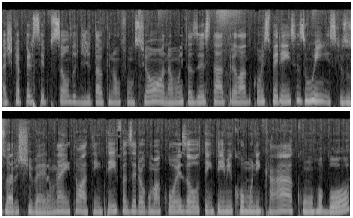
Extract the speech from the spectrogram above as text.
Acho que a percepção do digital que não funciona muitas vezes está atrelado com experiências ruins que os usuários tiveram, né? Então, ah, tentei fazer alguma coisa ou tentei me comunicar com o robô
